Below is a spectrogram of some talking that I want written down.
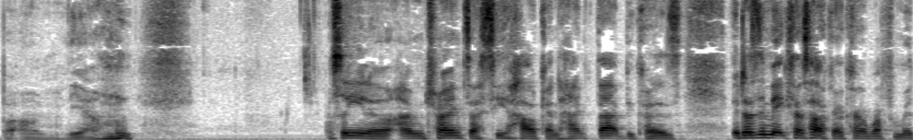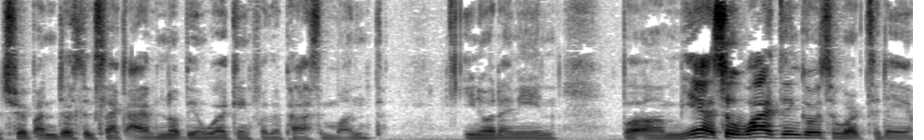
But um, yeah. so you know, I'm trying to see how I can hack that because it doesn't make sense how I can come back from a trip and it just looks like I've not been working for the past month. You know what I mean? But um, yeah. So why I didn't go to work today?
